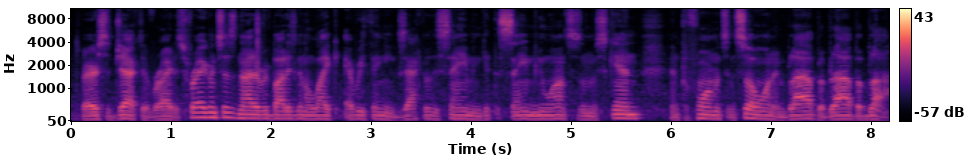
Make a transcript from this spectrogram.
it's very subjective, right? It's fragrances. Not everybody's gonna like everything exactly the same and get the same nuances on the skin and performance and so on and blah blah blah blah blah.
